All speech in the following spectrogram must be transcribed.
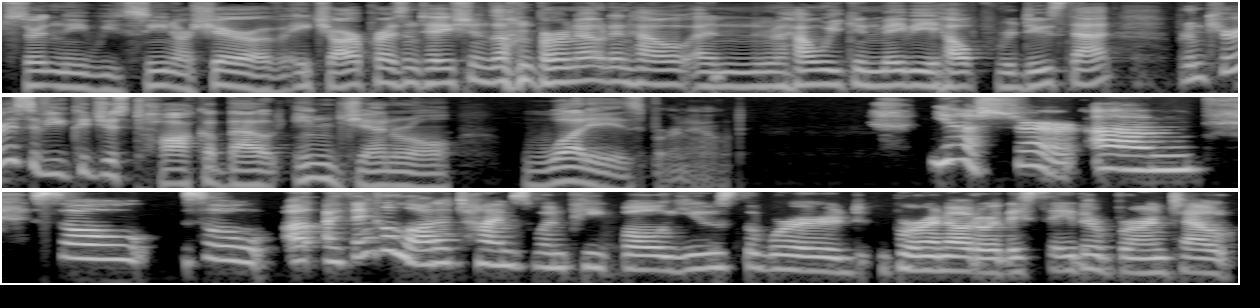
certainly we've seen our share of HR presentations on burnout and how and how we can maybe help reduce that. But I'm curious if you could just talk about in general what is burnout. Yeah, sure. Um, so, so I think a lot of times when people use the word burnout or they say they're burnt out,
